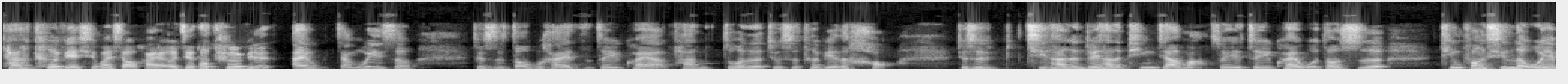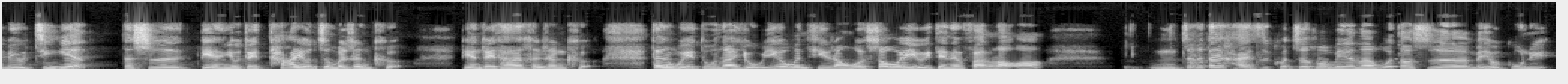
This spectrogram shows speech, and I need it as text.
她特别喜欢小孩，而且她特别爱讲卫生，就是照顾孩子这一块啊，她做的就是特别的好，就是其他人对她的评价嘛，所以这一块我倒是挺放心的。我也没有经验，但是别人又对她又这么认可。别人对他很认可，但是唯独呢有一个问题让我稍微有一点点烦恼啊，嗯，这个带孩子这方面呢我倒是没有顾虑，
